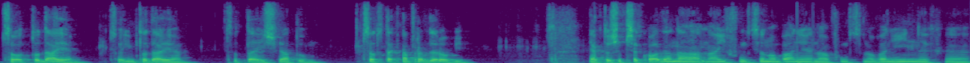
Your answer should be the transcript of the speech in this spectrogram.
co to daje, co im to daje, co to daje światu, co to tak naprawdę robi jak to się przekłada na, na ich funkcjonowanie, na funkcjonowanie innych, e,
